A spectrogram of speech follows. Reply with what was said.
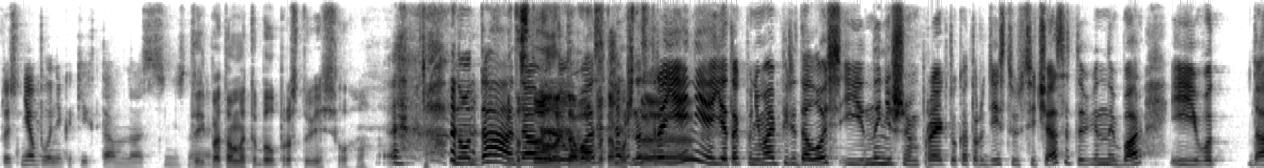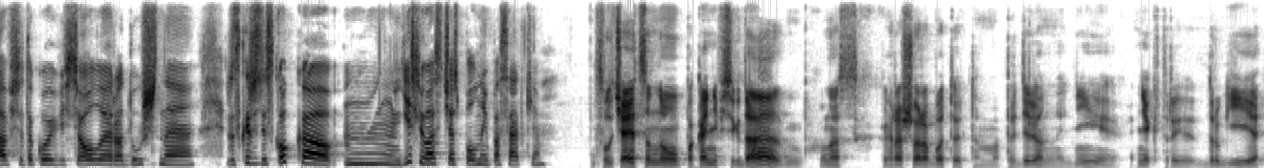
то есть не было никаких там у нас, не знаю... Да и потом это было просто весело. Ну да, да, вот у вас настроение, я так понимаю, передалось и нынешнему проекту, который действует сейчас, это винный бар, и вот да, все такое веселое, радушное. Расскажите, сколько, есть ли у вас сейчас полные посадки? Случается, но пока не всегда. У нас хорошо работают там определенные дни, некоторые другие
